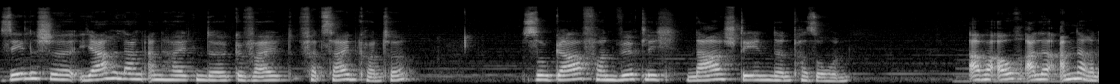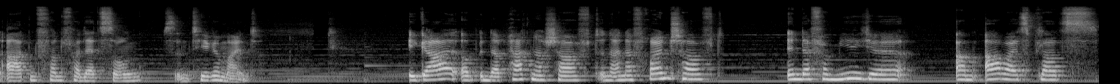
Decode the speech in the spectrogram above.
seelische, jahrelang anhaltende Gewalt verzeihen konnte, sogar von wirklich nahestehenden Personen. Aber auch alle anderen Arten von Verletzungen sind hier gemeint. Egal ob in der Partnerschaft, in einer Freundschaft, in der Familie, am Arbeitsplatz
